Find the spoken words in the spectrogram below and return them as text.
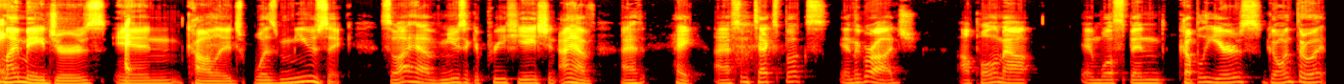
of my majors in college was music. So I have music appreciation. I have, I have, hey, I have some textbooks in the garage. I'll pull them out and we'll spend a couple of years going through it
